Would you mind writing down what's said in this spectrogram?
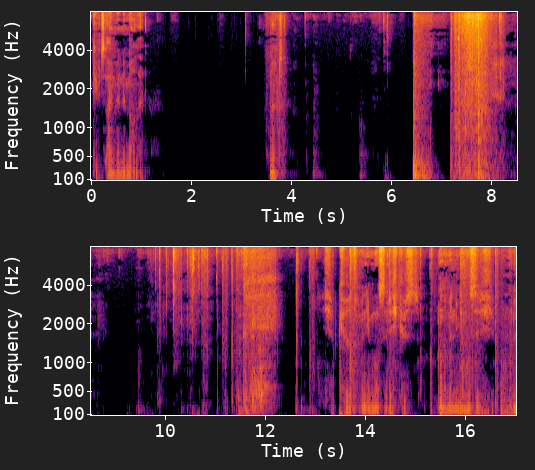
Gibt's Einwände, Merle? Nicht? Ich hab gehört, wenn die Muse dich küsst, oder wenn die Muse dich, ne,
